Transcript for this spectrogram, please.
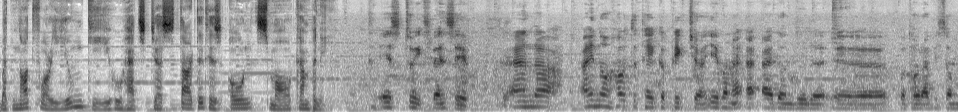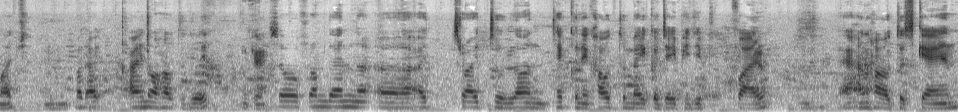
but not for Yoon Ki, who had just started his own small company. It's too expensive, and uh, I know how to take a picture. Even I, I, I don't do the uh, photography so much, but I I know how to do it. Okay. So from then uh, I tried to learn technique how to make a JPG file and how to scan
